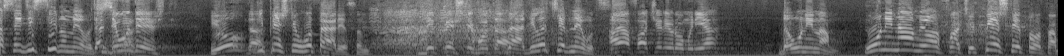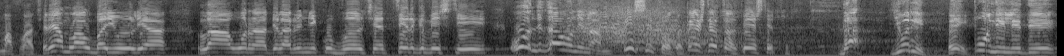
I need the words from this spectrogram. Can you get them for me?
asta e destinul meu. Dar ce de să unde fac? ești? Eu? Da. De pește hotare sunt. De pește hotar. Da, de la Cerneuț. Ai afaceri în România? Dar unii n-am. Unii n-am eu afaceri, peste tot am afaceri. Am la Alba Iulia, la Ura, de la Râmnicu Vâlcea, Țergăvești. Unde, da unii n-am. Peste tot. Peste tot. Peste tot. Da, Yuri, Ei. spune-le de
